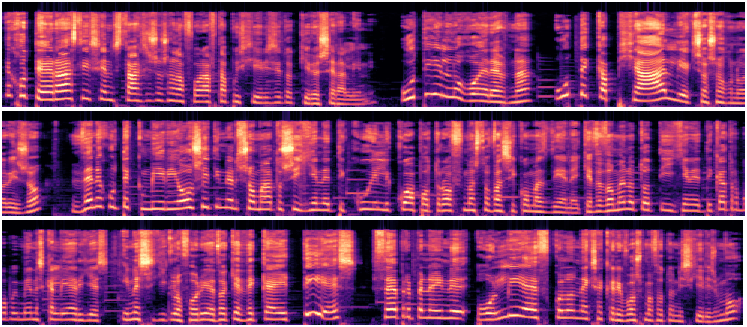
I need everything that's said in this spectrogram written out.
έχω τεράστιες ενστάσεις όσον αφορά αυτά που ισχυρίζεται ο κύριος Σεραλίνη. Ούτε η λόγω έρευνα, ούτε κάποια άλλη εξ όσων γνωρίζω, δεν έχουν τεκμηριώσει την ενσωμάτωση γενετικού υλικού από τρόφιμα στο βασικό μας DNA. Και δεδομένου το ότι οι γενετικά τροποποιημένες καλλιέργειες είναι σε κυκλοφορία εδώ και δεκαετίες, θα έπρεπε να είναι πολύ εύκολο να εξακριβώσουμε αυτόν τον ισχυρισμό,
